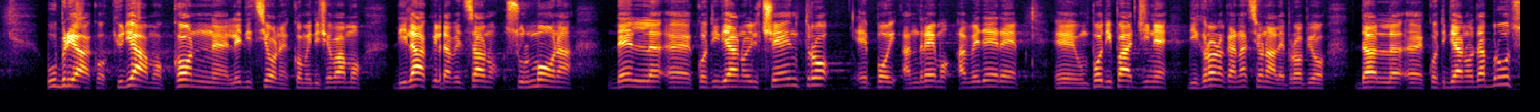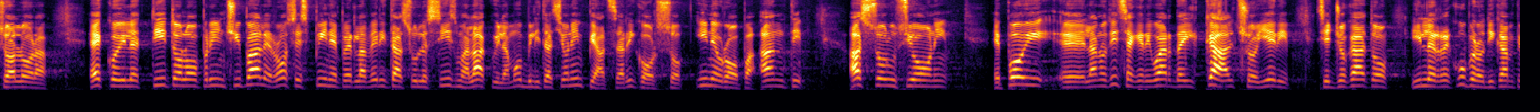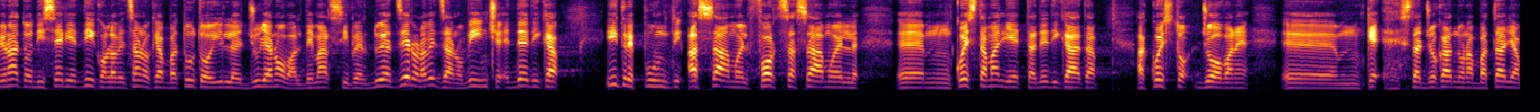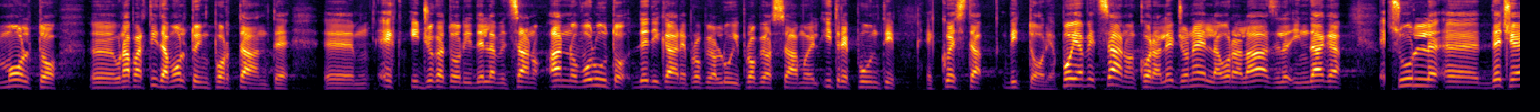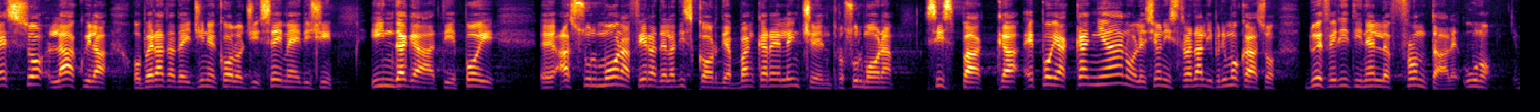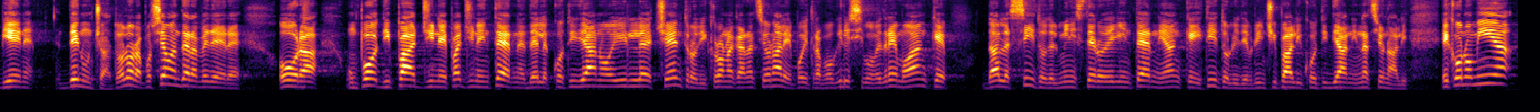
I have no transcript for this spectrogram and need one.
ubriaco. Chiudiamo con l'edizione, come dicevamo, di L'Aquila Avezzano sul Mona del eh, quotidiano Il Centro e poi andremo a vedere eh, un po' di pagine di cronaca nazionale proprio dal eh, quotidiano d'Abruzzo. Allora, ecco il titolo principale, Rose spine per la verità sul sisma, l'Aquila, mobilitazione in piazza, ricorso in Europa anti-assoluzioni. E poi eh, la notizia che riguarda il calcio, ieri si è giocato il recupero di campionato di Serie D con l'Avezzano che ha battuto il Giulianova al De Marsi per 2-0, l'Avezzano vince e dedica i tre punti a Samuel, forza Samuel, ehm, questa maglietta dedicata a questo giovane ehm, che sta giocando una battaglia molto, eh, una partita molto importante ehm, e i giocatori dell'Avezzano hanno voluto dedicare proprio a lui, proprio a Samuel, i tre punti e questa vittoria. Poi Avezzano ancora Legionella, ora la ASL indaga sul eh, decesso, l'Aquila operata dai ginecologi, sei medici indagati e poi eh, a Sulmona, Fiera della Discordia, Bancarella in centro, Sulmona si spacca e poi a Cagnano, lesioni stradali, primo caso, due feriti nel frontale, uno viene denunciato. Allora possiamo andare a vedere ora un po' di pagine, pagine interne del quotidiano Il Centro di Cronaca Nazionale, poi tra pochissimo vedremo anche dal sito del Ministero degli Interni anche i titoli dei principali quotidiani nazionali. Economia,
